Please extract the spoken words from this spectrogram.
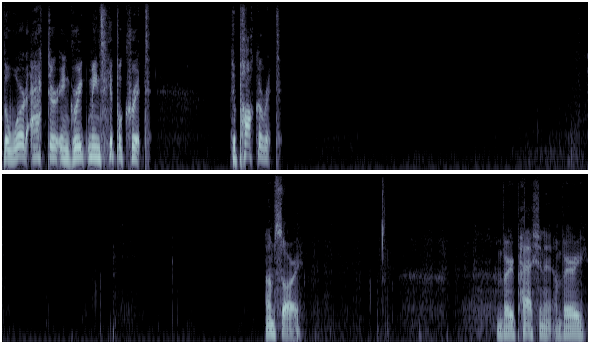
The word actor in Greek means hypocrite, hypocrite. I'm sorry. I'm very passionate. I'm very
